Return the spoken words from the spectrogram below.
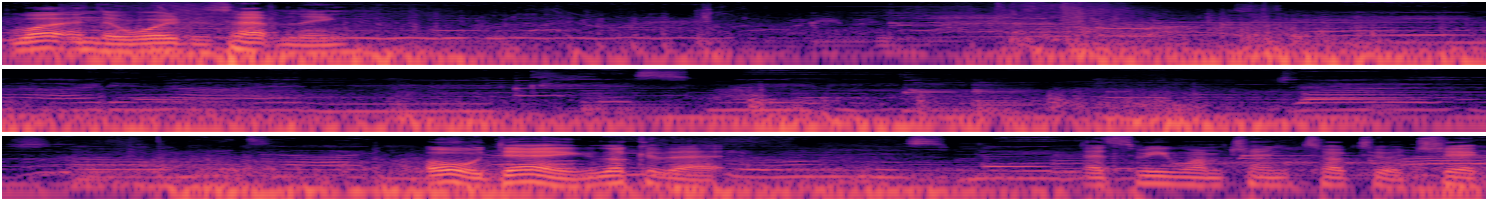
What in the world is happening? Oh dang, look at that. That's me when I'm trying to talk to a chick.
